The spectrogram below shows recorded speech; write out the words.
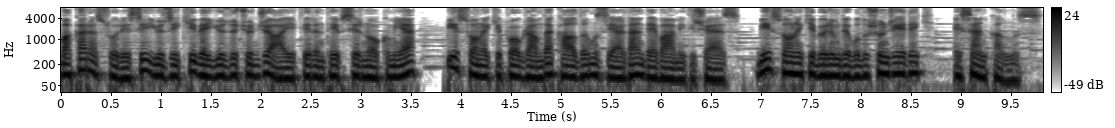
Bakara suresi 102 ve 103. ayetlerin tefsirini okumaya bir sonraki programda kaldığımız yerden devam edeceğiz. Bir sonraki bölümde buluşuncaya dek esen kalınız.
